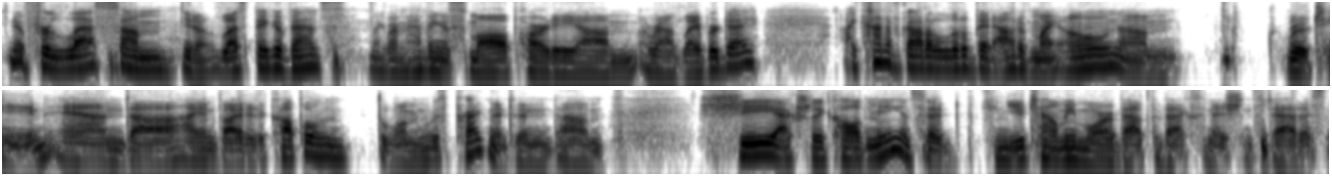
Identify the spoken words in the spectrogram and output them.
You know, for less um, you know, less big events, like I'm having a small party um, around Labor Day, I kind of got a little bit out of my own um, routine, and uh, I invited a couple, and the woman was pregnant, and um, she actually called me and said, "Can you tell me more about the vaccination status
